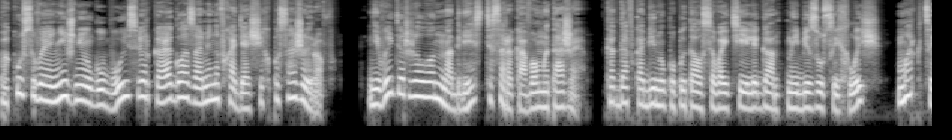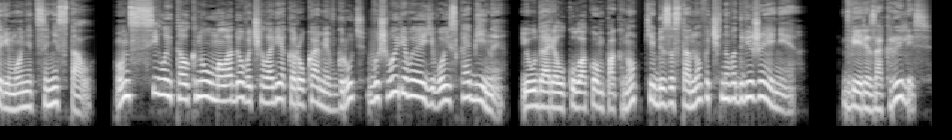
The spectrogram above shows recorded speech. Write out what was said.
покусывая нижнюю губу и сверкая глазами на входящих пассажиров. Не выдержал он на 240 этаже. Когда в кабину попытался войти элегантный безусый хлыщ, Марк церемониться не стал. Он с силой толкнул молодого человека руками в грудь, вышвыривая его из кабины, и ударил кулаком по кнопке безостановочного движения. Двери закрылись,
